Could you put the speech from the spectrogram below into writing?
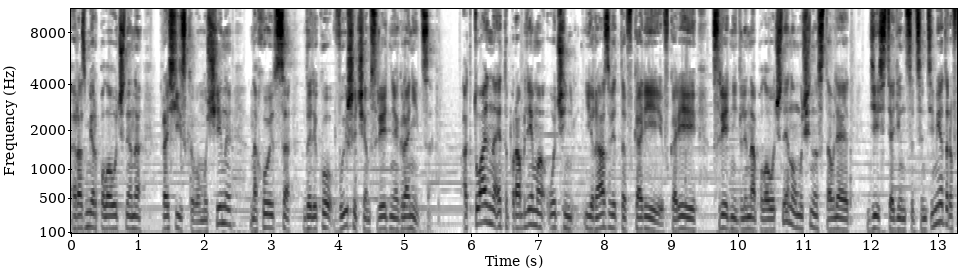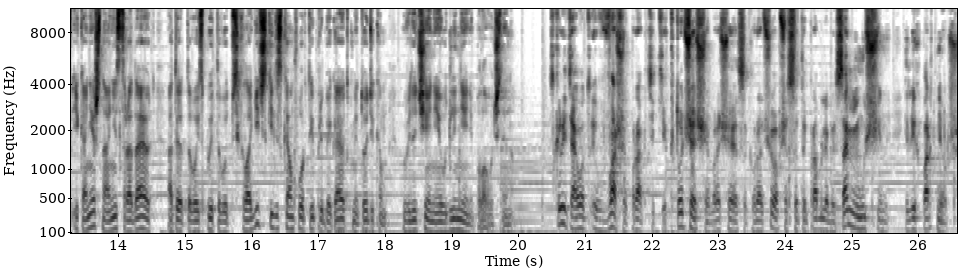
размер полового члена российского мужчины находится далеко выше, чем средняя граница. Актуальна эта проблема очень и развита в Корее. В Корее средняя длина полового члена у мужчин составляет 10-11 сантиметров, и, конечно, они страдают от этого, испытывают психологический дискомфорт и прибегают к методикам увеличения и удлинения полового члена. Скажите, а вот в вашей практике кто чаще обращается к врачу вообще с этой проблемой? Сами мужчины или их партнерши?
